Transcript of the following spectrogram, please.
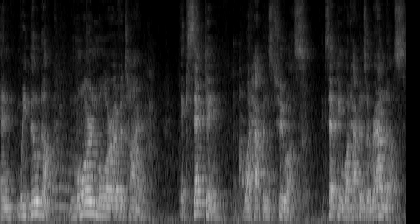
And we build up more and more over time, accepting what happens to us, accepting what happens around us,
